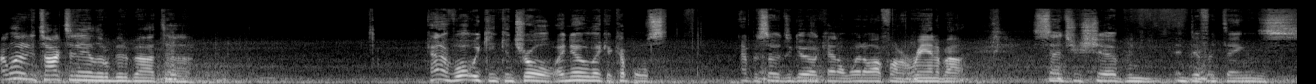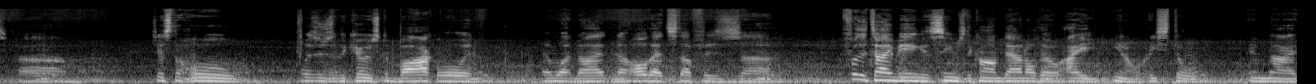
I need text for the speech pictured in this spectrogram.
I wanted to talk today a little bit about uh, kind of what we can control. I know, like a couple episodes ago, I kind of went off on a rant about censorship and, and different things. Um, just the whole Wizards of the Coast debacle and and whatnot. And all that stuff is, uh, for the time being, it seems to calm down. Although I, you know, I still am not.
